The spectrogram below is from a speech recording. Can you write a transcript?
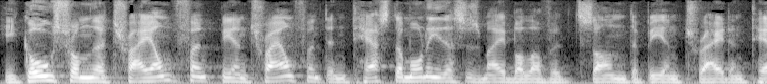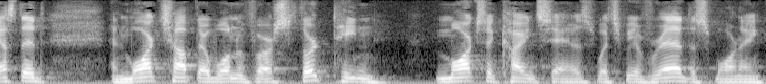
He goes from the triumphant, being triumphant in testimony, this is my beloved Son, to being tried and tested. In Mark chapter 1 and verse 13, Mark's account says, which we have read this morning,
